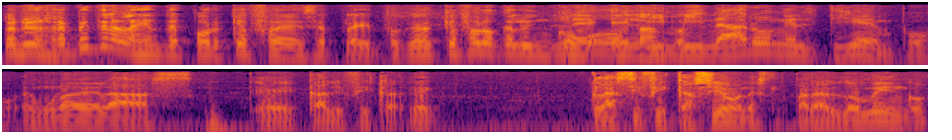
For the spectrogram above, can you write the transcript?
Pero repite a la gente por qué fue ese pleito. ¿Qué, qué fue lo que lo incomodó Le tanto? eliminaron el tiempo en una de las eh, eh, clasificaciones para el domingo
